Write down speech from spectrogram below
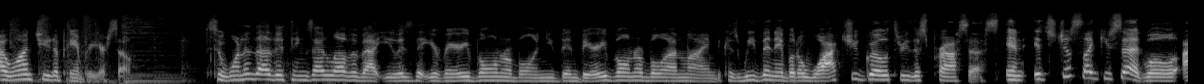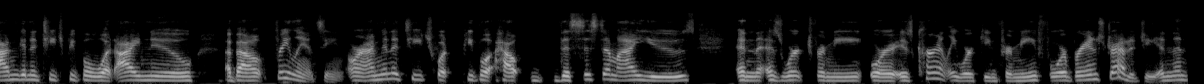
I want you to pamper yourself. So, one of the other things I love about you is that you're very vulnerable and you've been very vulnerable online because we've been able to watch you grow through this process. And it's just like you said, well, I'm going to teach people what I knew about freelancing, or I'm going to teach what people, how the system I use and has worked for me or is currently working for me for brand strategy. And then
